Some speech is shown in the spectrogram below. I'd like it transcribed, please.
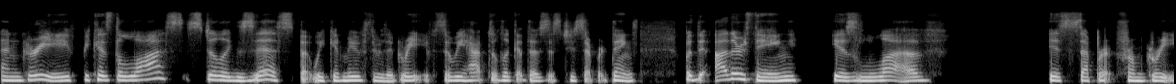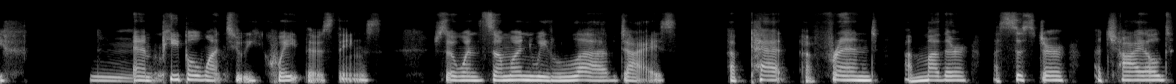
and grief, because the loss still exists, but we can move through the grief. So we have to look at those as two separate things. But the other thing is love is separate from grief Hmm. and people want to equate those things. So when someone we love dies, a pet, a friend, a mother, a sister, a child,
